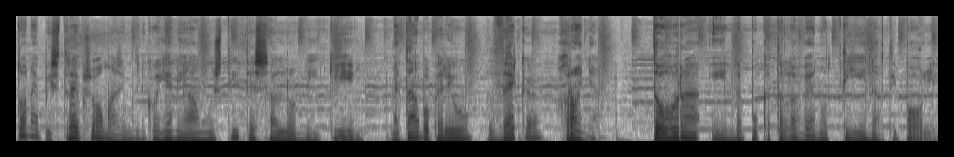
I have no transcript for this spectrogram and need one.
2018 να επιστρέψω μαζί με την οικογένειά μου στη Θεσσαλονίκη μετά από περίπου 10 χρόνια. Τώρα είναι που καταλαβαίνω τι είναι αυτή η πόλη.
